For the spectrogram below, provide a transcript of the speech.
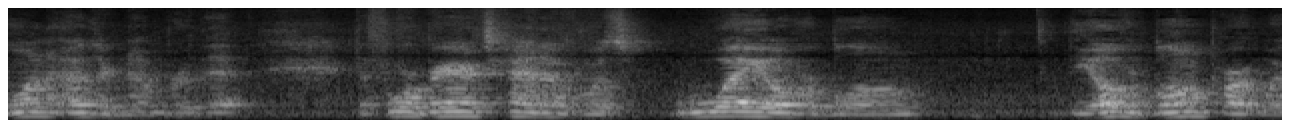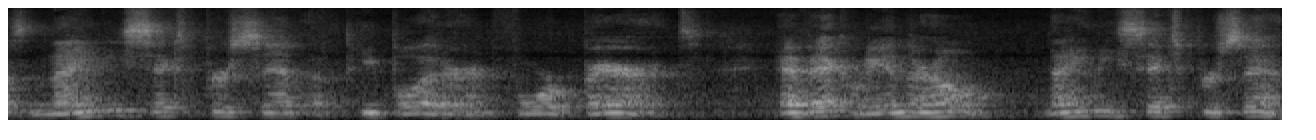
one other number that the forbearance kind of was way overblown. The overblown part was ninety-six percent of people that are in forbearance have equity in their home, ninety-six percent.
